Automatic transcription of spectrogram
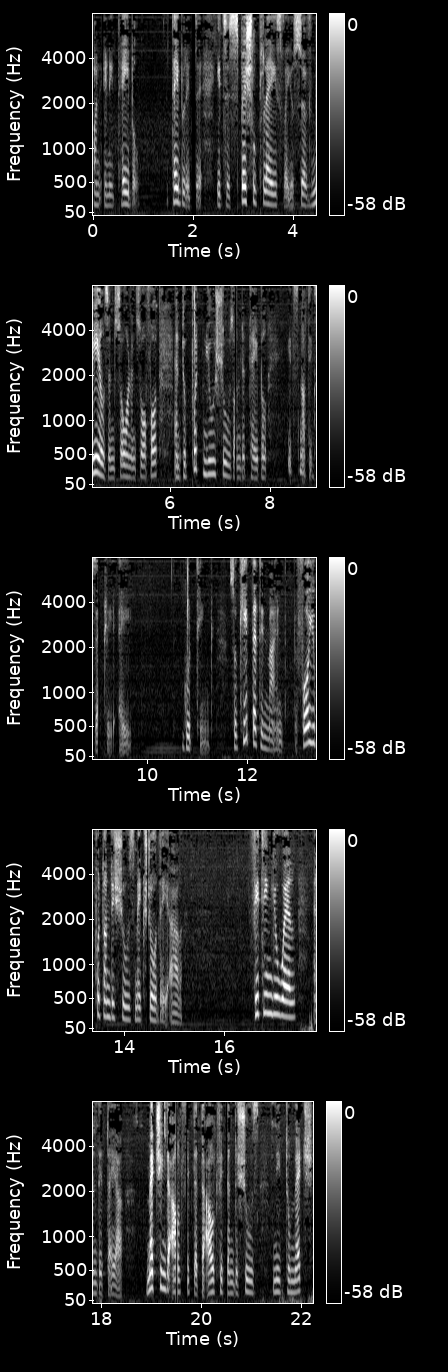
on any table. A table, it's a, it's a special place where you serve meals and so on and so forth. And to put new shoes on the table, it's not exactly a good thing. So keep that in mind. Before you put on the shoes, make sure they are fitting you well and that they are matching the outfit, that the outfit and the shoes need to match,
